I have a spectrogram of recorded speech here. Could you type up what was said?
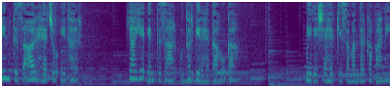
इंतज़ार है जो इधर। क्या ये इंतज़ार उधर भी रहता होगा? मेरे शहर के समंदर का पानी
